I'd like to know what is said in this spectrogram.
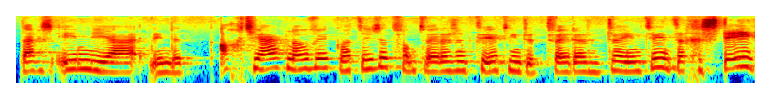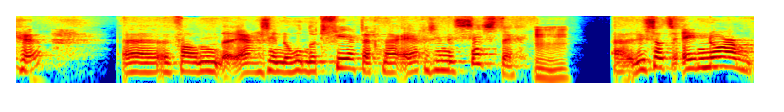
Daar is India in de acht jaar, geloof ik, wat is het, van 2014 tot 2022 gestegen. Uh, van ergens in de 140 naar ergens in de 60. Mm-hmm. Uh, dus dat is enorm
